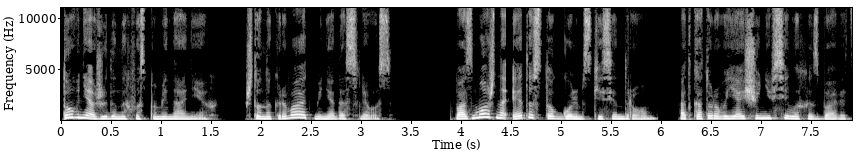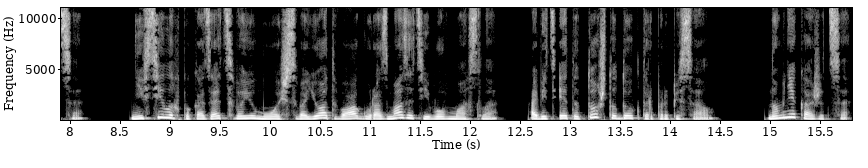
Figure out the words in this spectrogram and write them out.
то в неожиданных воспоминаниях, что накрывают меня до слез. Возможно, это стокгольмский синдром, от которого я еще не в силах избавиться. Не в силах показать свою мощь, свою отвагу, размазать его в масло. А ведь это то, что доктор прописал. Но мне кажется,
